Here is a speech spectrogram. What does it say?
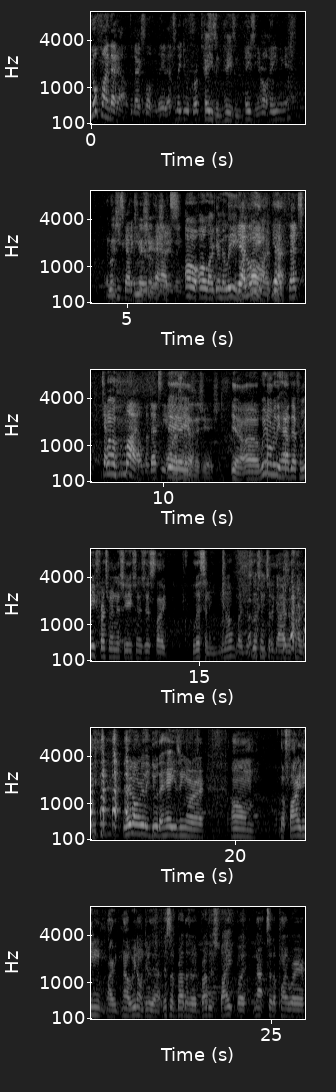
you'll find that out at the next level. They, that's what they do with rookies. Hazing, hazing. Hazing. You know what hazing is? Initi- Rookies got to carry their pads. Oh, oh, like in the league. Yeah, in the oh, league. like, yeah, that's te- Well- mild, but that's the Yeah, average. yeah, Freshman yeah. initiation. Yeah, uh, we don't really have that. For me, freshman initiation is just like listening, you know, like just listening to the guys in front of me. they don't really do the hazing or um, the fighting. Like, no, we don't do that. This is a brotherhood. Brothers fight, but not to the point where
